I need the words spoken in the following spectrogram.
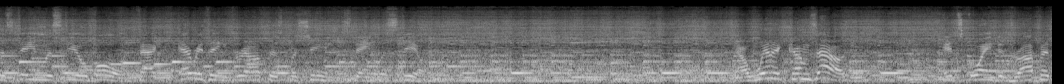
the stainless steel bowl. In fact, everything throughout this machine is stainless steel. When it comes out, it's going to drop it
